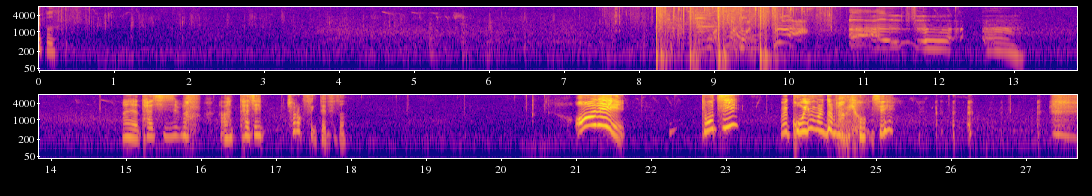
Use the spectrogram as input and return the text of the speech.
스케브. 아니야 다시 집- 아 다시 초록색 됐어. 아니 뭐지? 왜 고인물들밖에 없지?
